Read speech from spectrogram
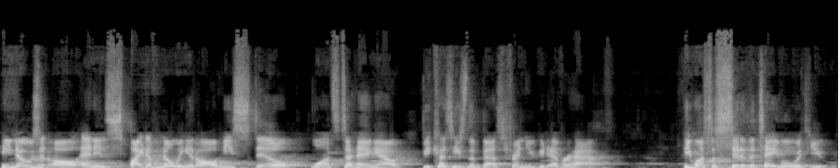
He knows it all. And in spite of knowing it all, he still wants to hang out because he's the best friend you could ever have. He wants to sit at the table with you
